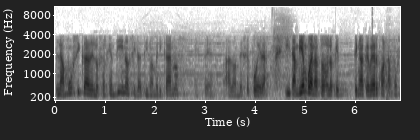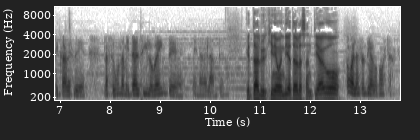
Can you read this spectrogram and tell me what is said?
la música de los argentinos y latinoamericanos este, a donde se pueda. Y también, bueno, todo lo que tenga que ver con la música desde la segunda mitad del siglo XX en adelante. ¿no? ¿Qué tal, Virginia? Buen día, te habla Santiago. Hola, Santiago, ¿cómo estás?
